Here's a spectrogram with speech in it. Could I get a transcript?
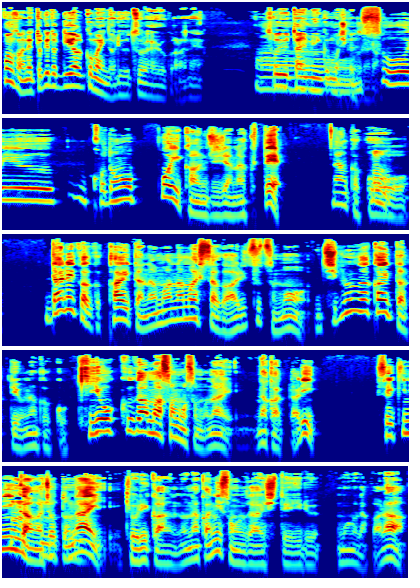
ポンさんね、時々悪魔に乗り移られるからね。そういうタイミングもしかしたらそういう子供っぽい感じじゃなくて、なんかこう、誰かが書いた生々しさがありつつも、自分が書いたっていうなんかこう、記憶がまあそもそもない、なかったり、責任感がちょっとない距離感の中に存在しているものだから、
